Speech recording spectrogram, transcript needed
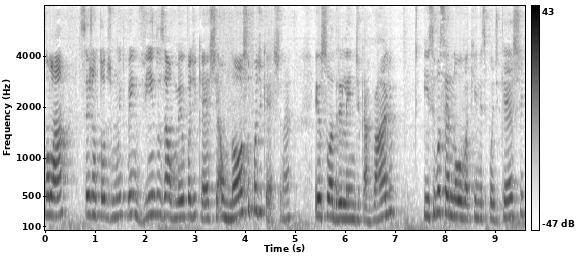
Olá, sejam todos muito bem-vindos ao meu podcast, ao nosso podcast, né? Eu sou Adrilene de Carvalho e se você é novo aqui nesse podcast,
